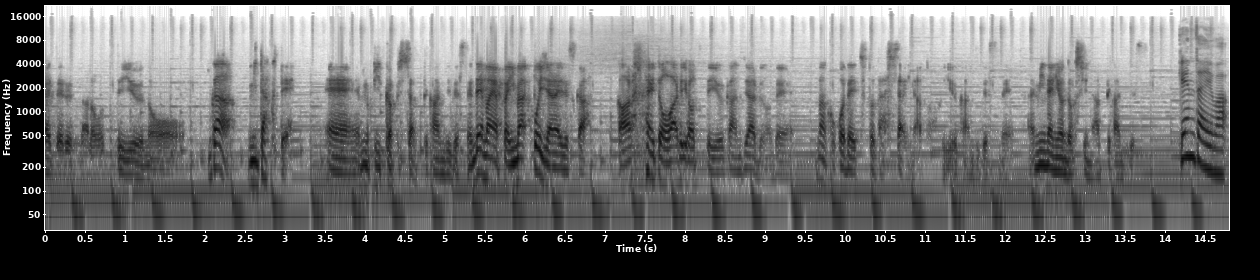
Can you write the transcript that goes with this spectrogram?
えてるんだろうっていうのが見たくて、えー、ピックアップしたって感じですね。で、まあやっぱり今っぽいじゃないですか。変わらないと終わるよっていう感じあるので、まあここでちょっと出したいなという感じですね。みんなに読んでほしいなって感じです。現在は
